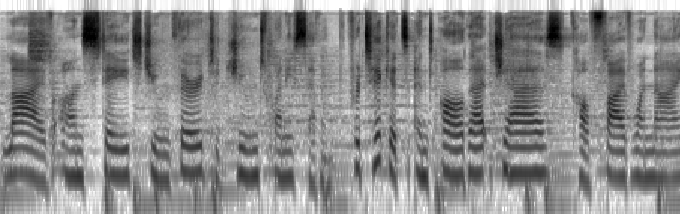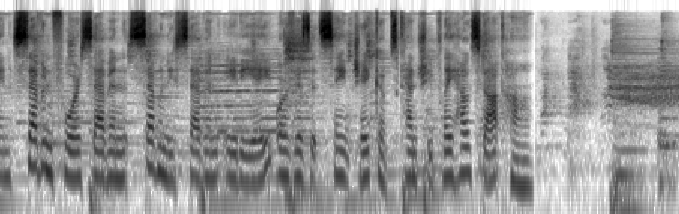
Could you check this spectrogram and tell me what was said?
live on stage June 3rd to June 27th. For tickets and all that jazz, call 519 747 7788 or visit stjacobscountryplayhouse.com.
